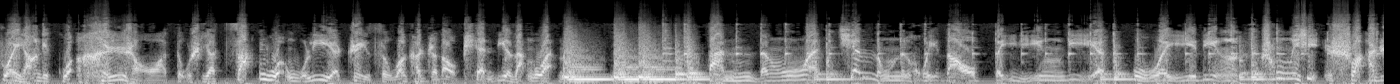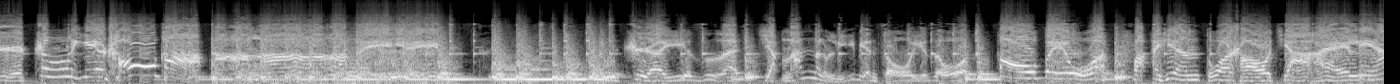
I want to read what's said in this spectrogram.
着想的官很少啊，都是些脏官污吏！这次我可知道遍地脏官。但等我乾隆那个回到北京地，我一定重新刷制整理朝纲。哎。这一次江南那个里边走一走，倒被我发现多少假海量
